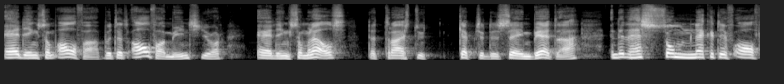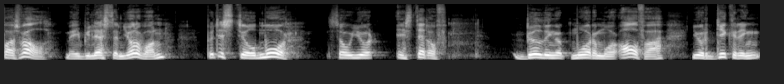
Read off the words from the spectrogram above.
adding some alpha. But that alpha means you're adding someone else that tries to capture the same beta, and that has some negative alpha as well, maybe less than the other one, but it's still more. So you're instead of building up more and more alpha, you're digging,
